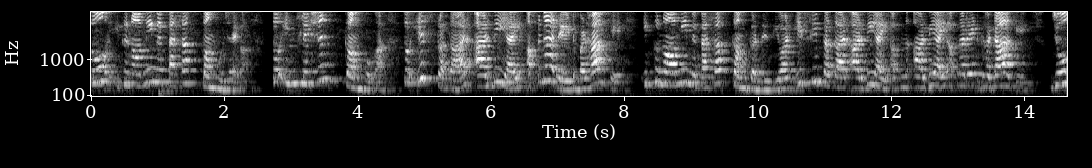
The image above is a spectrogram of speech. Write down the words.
तो इकोनॉमी में पैसा कम हो जाएगा। तो इन्फ्लेशन कम होगा। तो इस प्रकार आरबीआई अपना रेट बढ़ा के इकोनॉमी में पैसा कम कर देती है। और इसी प्रकार आरबीआई अपना आरबीआई अपना रेट घटा के जो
